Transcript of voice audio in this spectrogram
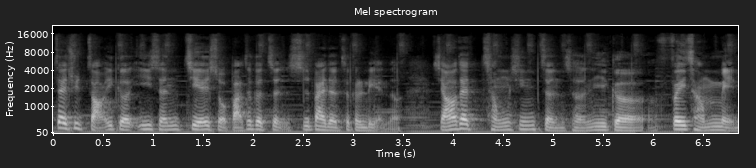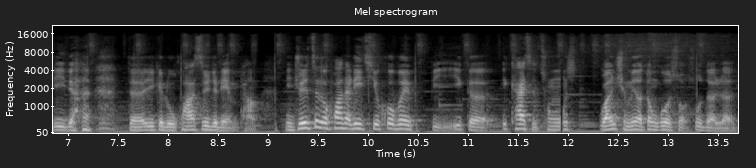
再去找一个医生接手，把这个整失败的这个脸呢，想要再重新整成一个非常美丽的 的一个如花似玉的脸庞，你觉得这个花的力气会不会比一个一开始从完全没有动过手术的人？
